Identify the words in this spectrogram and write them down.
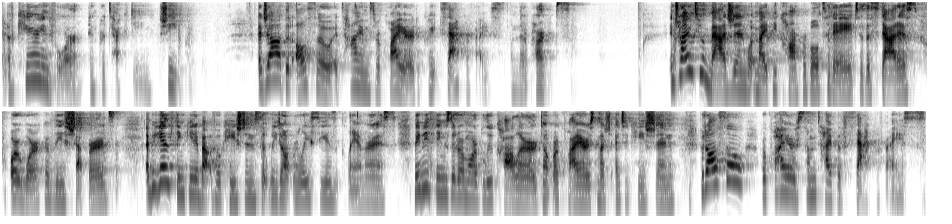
of caring for and protecting sheep, a job that also at times required great sacrifice on their parts. In trying to imagine what might be comparable today to the status or work of these shepherds, I began thinking about vocations that we don't really see as glamorous, maybe things that are more blue collar, don't require as much education, but also require some type of sacrifice.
